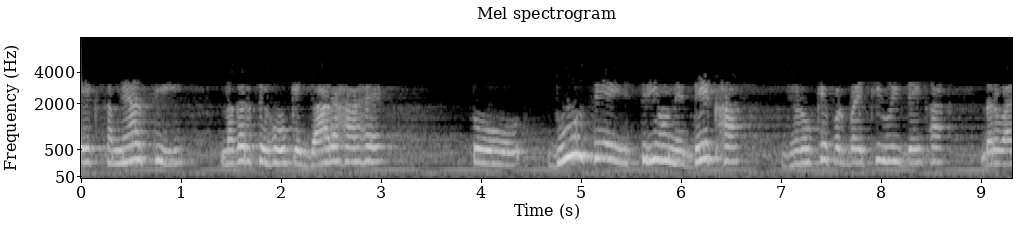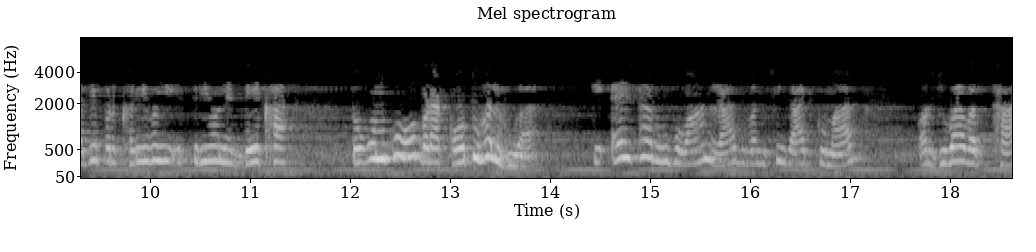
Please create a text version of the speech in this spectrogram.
एक सन्यासी नगर से होके जा रहा है तो दूर से स्त्रियों ने देखा, झरोखे पर बैठी हुई देखा, दरवाजे पर खड़ी हुई स्त्रियों ने देखा तो उनको बड़ा कौतूहल हुआ कि ऐसा रूपवान राजवंशी राजकुमार और युवावस्था,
